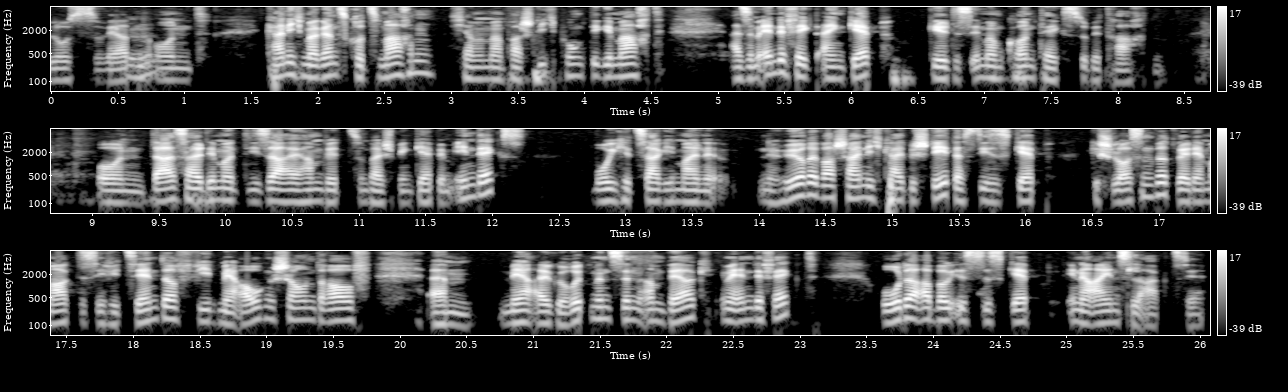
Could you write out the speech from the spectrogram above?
loszuwerden mhm. und kann ich mal ganz kurz machen. Ich habe mal ein paar Stichpunkte gemacht. Also im Endeffekt ein Gap gilt es immer im Kontext zu betrachten. Und da ist halt immer die Sache, haben wir zum Beispiel ein Gap im Index, wo ich jetzt sage ich mal eine, eine höhere Wahrscheinlichkeit besteht, dass dieses Gap geschlossen wird, weil der Markt ist effizienter, viel mehr Augen schauen drauf, ähm, mehr Algorithmen sind am Werk im Endeffekt. Oder aber ist es Gap in einer Einzelaktie.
